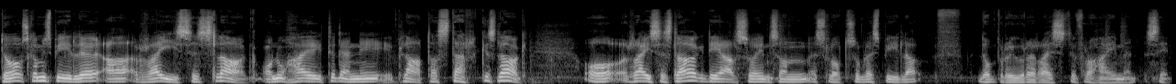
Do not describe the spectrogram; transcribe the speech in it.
Da skal vi spille av reiseslag. Og nå heter denne plata Sterke slag. Og reiseslag det er altså en sånn slott som ble spilt da brura reiste fra heimen sin.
